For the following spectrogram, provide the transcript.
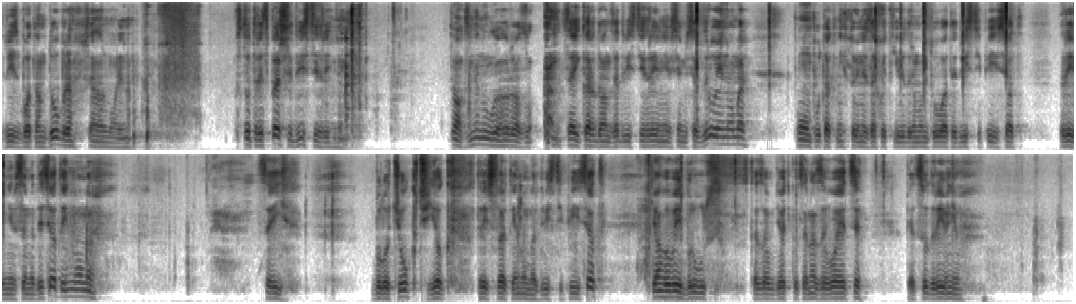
Різьба там добра, все нормально. 131 200 гривень. Так, з минулого разу цей кардан за 200 гривень 72 номер. Помпу так ніхто й не захотів відремонтувати 250 гривень 70 номер. Цей блочок, чи як 34 номер 250. Тяговий брус, сказав дядько, це називається 500 гривень.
